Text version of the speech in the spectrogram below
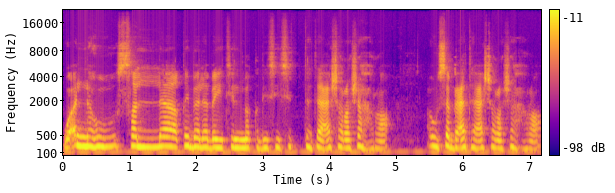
وأنه صلى قبل بيت المقدس ستة عشر شهرا أو سبعة عشر شهرا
